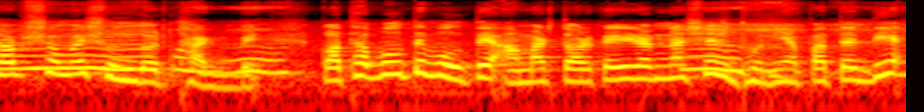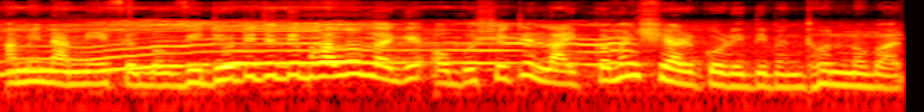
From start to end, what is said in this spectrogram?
সব সময় সুন্দর থাকবে। কথা বলতে বলতে আমার তরকারি রান্না শেষ, ধনিয়া পাতা দিয়ে আমি নামিয়ে ফেলব। ভিডিওটি যদি ভালো লাগে, অবশ্যই একটি লাইক, কমেন্ট, শেয়ার করে দিবেন। ধন্যবাদ।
